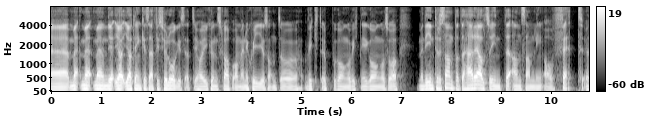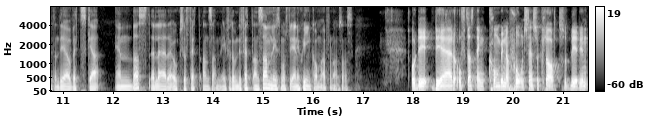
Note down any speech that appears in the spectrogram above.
Eh, men men, men jag, jag, tänker så här fysiologiskt sett, jag har ju kunskap om energi och sånt och viktuppgång och viktnedgång och så. Men det är intressant att det här är alltså inte ansamling av fett, utan det är av vätska endast, eller är det också fettansamling? För att om det är fettansamling så måste ju energin komma från någonstans. Och det, det är oftast en kombination. Sen såklart så blir det en,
